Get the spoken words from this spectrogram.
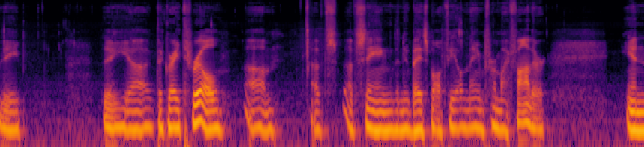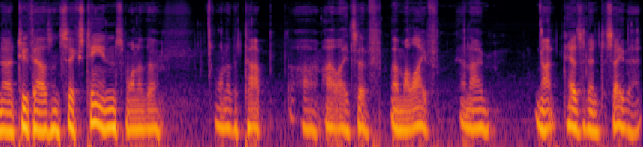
the the uh, the great thrill um, of of seeing the new baseball field named for my father in uh, 2016 is one of the one of the top uh, highlights of, of my life, and I'm not hesitant to say that.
